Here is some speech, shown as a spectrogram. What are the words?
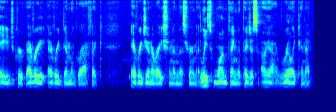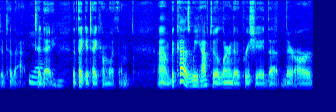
age group, every every demographic, every generation in this room? At least one thing that they just oh yeah, I really connected to that Yeah. today that they could take home with them, um, because we have to learn to appreciate that there are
